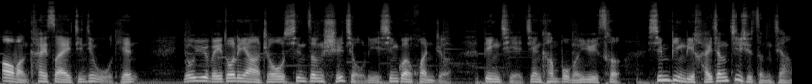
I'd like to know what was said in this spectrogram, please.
澳网开赛仅仅五天。由于维多利亚州新增十九例新冠患者，并且健康部门预测新病例还将继续增加，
